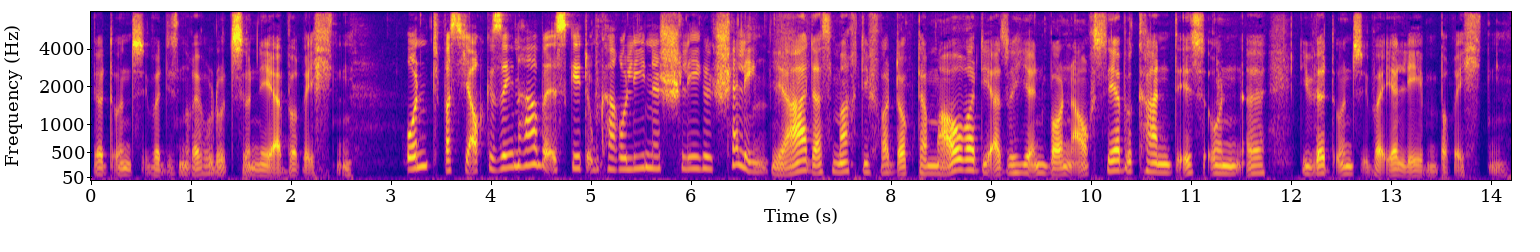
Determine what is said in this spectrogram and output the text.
wird uns über diesen Revolutionär berichten. Und was ich auch gesehen habe, es geht um Caroline Schlegel-Schelling. Ja, das macht die Frau Dr. Maurer, die also hier in Bonn auch sehr bekannt ist und äh, die wird uns über ihr Leben berichten.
